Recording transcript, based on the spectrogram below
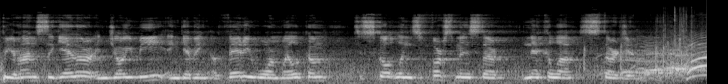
put your hands together and join me in giving a very warm welcome to Scotland's First Minister, Nicola Sturgeon.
